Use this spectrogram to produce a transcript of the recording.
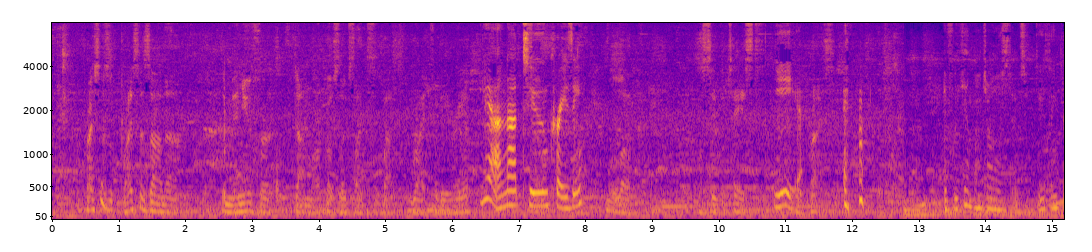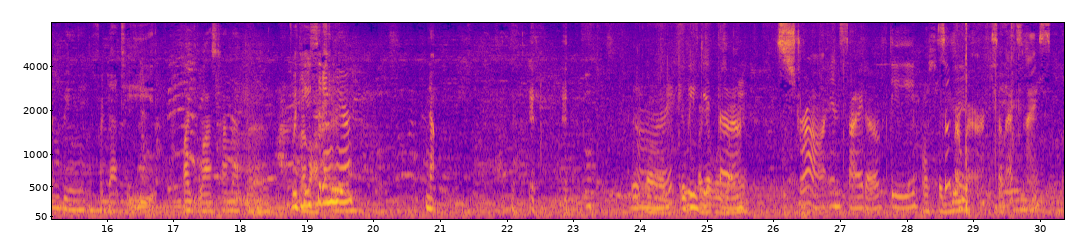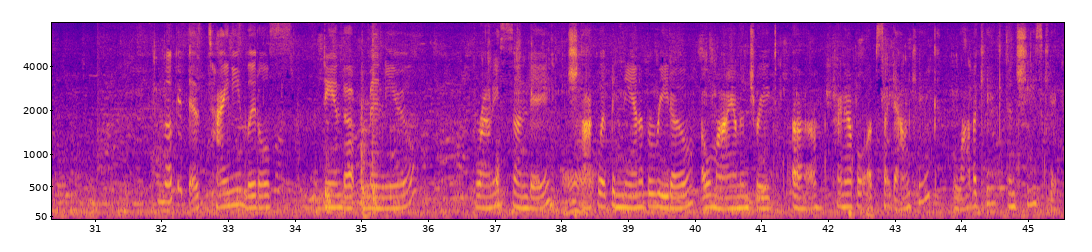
prices prices on uh, the menu for Don Marcos looks like it's about right for the area. Yeah, not too crazy. We'll, uh, we'll see the taste. Yeah. Price. If we get mozzarella sticks, do you think there'll be enough for Dad to eat like last time at the With the you sitting here? No. All right, we get the straw inside of the silverware, so that's nice. Look at this tiny little stand-up menu. Brownie sundae, chocolate banana burrito. Oh my, I'm intrigued. Uh, pineapple upside down cake, lava cake, and cheesecake.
